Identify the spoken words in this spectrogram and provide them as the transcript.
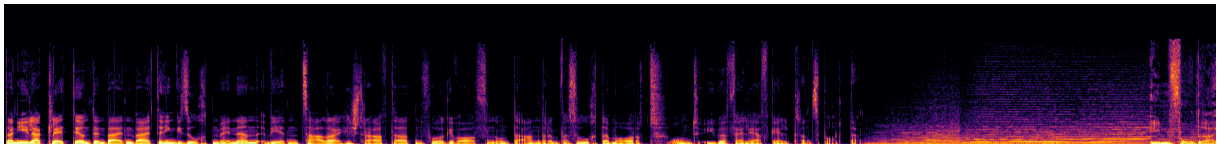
Daniela Klette und den beiden weiterhin gesuchten Männern werden zahlreiche Straftaten vorgeworfen, unter anderem versuchter Mord und Überfälle auf Geldtransporter. Info 3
